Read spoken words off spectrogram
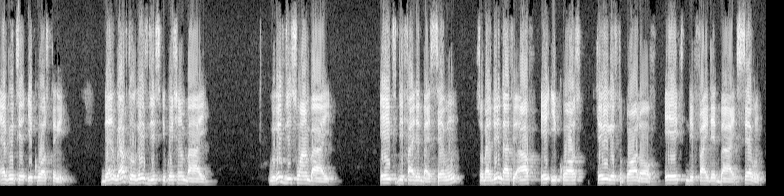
everything equals 3. Then we have to raise this equation by, we raise this one by 8 divided by 7. So by doing that, we have a equals 3 raised to power of 8 divided by 7.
